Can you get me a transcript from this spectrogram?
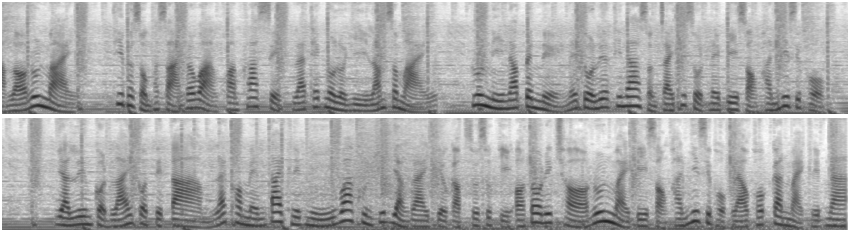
3 ล้อรุ่นใหม่ ที่ผสมผสานระหว่างความคลาสสิกและเทคโนโลยีล้ำสมัย รุ่นนี้นับเป็นหนึ่งในตัวเลือกที่น่าสนใจที่สุดในปี 2026 อย่าลืมกดไลค์ กดติดตาม และคอมเมนต์ใต้คลิปนี้ว่าคุณคิดอย่างไรเกี่ยวกับ Suzuki Auto Rickshaw รุ่นใหม่ปี 2026 แล้วพบกันใหม่คลิปหน้า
